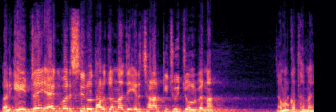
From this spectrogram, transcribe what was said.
কারণ এটাই একবারে শিরোধার্য না যে এর ছাড়া আর কিছুই চলবে না। এমন কথা নাই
